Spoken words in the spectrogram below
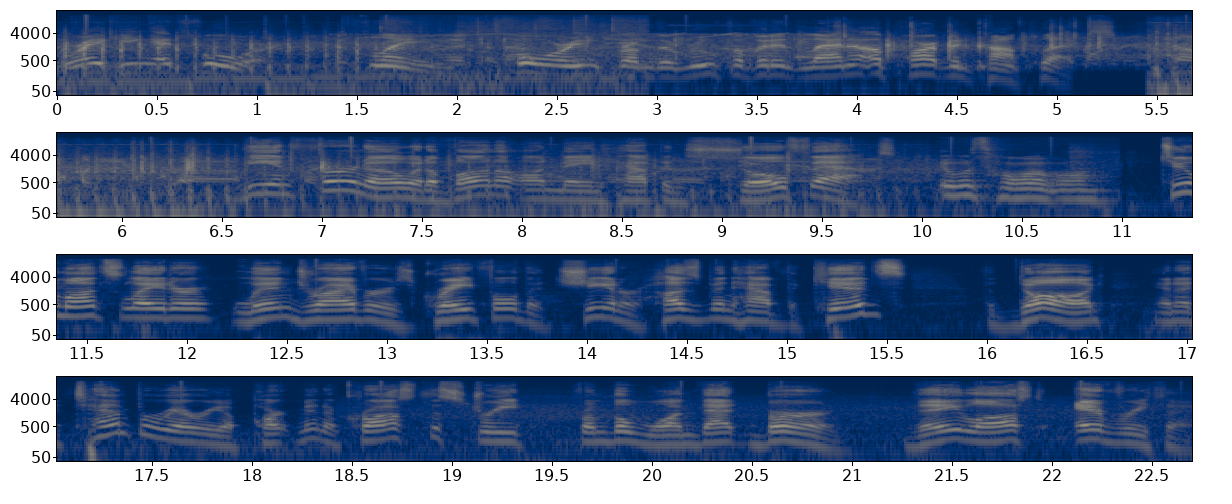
Breaking at 4. Flames pouring from the roof of an Atlanta apartment complex. The inferno at Avana on Main happened so fast. It was horrible. Two months later, Lynn Driver is grateful that she and her husband have the kids, the dog, and a temporary apartment across the street from the one that burned. They lost everything.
